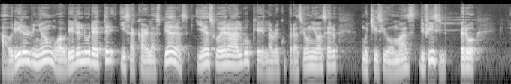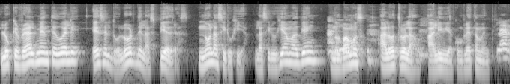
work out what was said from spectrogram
abrir el riñón o abrir el uréter y sacar las piedras. Y eso era algo que la recuperación iba a ser muchísimo más difícil. Pero lo que realmente duele es el dolor de las piedras, no la cirugía. La cirugía más bien nos vamos al otro lado, alivia completamente. Claro,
